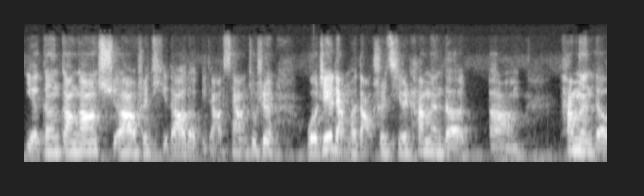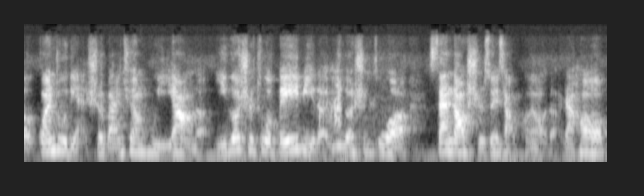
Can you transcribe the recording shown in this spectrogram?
也跟刚刚徐老师提到的比较像，就是我这两个导师其实他们的嗯他们的关注点是完全不一样的，一个是做 baby 的，一个是做三到十岁小朋友的，然后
